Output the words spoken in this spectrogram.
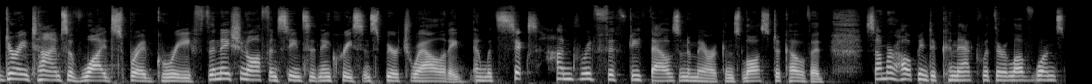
During times of widespread grief, the nation often sees an increase in spirituality. And with 650,000 Americans lost to COVID, some are hoping to connect with their loved ones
